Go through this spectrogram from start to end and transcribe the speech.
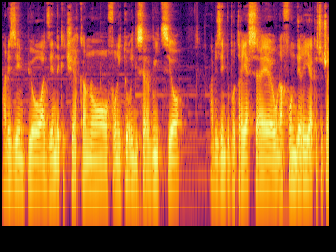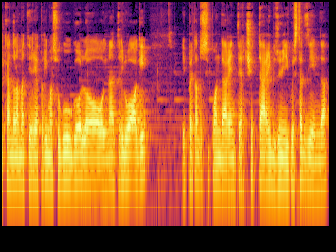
ad esempio aziende che cercano fornitori di servizio, ad esempio potrei essere una fonderia che sto cercando la materia prima su Google o in altri luoghi e pertanto si può andare a intercettare i bisogni di questa azienda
